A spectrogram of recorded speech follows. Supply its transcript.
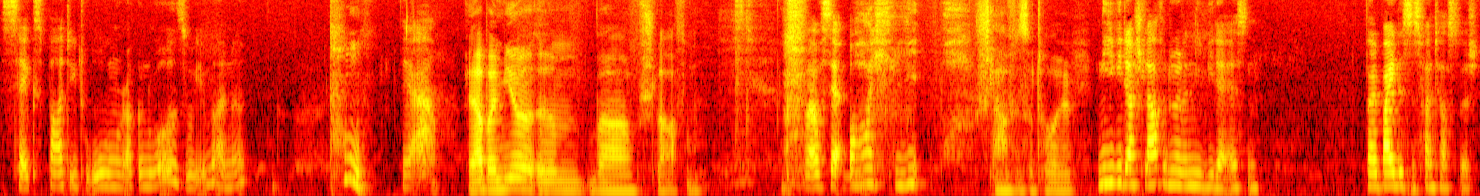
Sex, Party, Drogen, Rock'n'Roll, so wie immer, ne? Puh. Ja. Ja, bei mir ähm, war Schlafen. War auch sehr. Oh, ich lieb. Schlaf ist so toll. Nie wieder schlafen oder nie wieder essen. Weil beides ist fantastisch.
